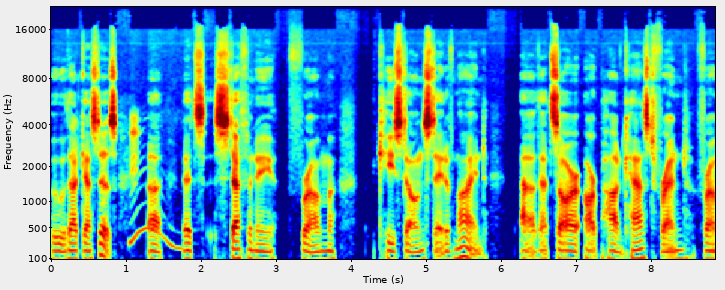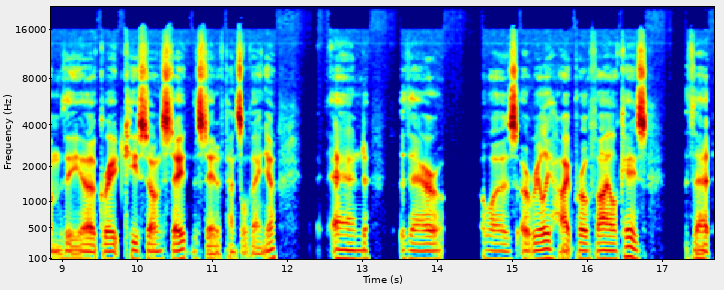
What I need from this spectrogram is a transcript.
who that guest is. Uh, Hmm. it's Stephanie from Keystone State of Mind. Uh, that's our, our podcast friend from the uh, great Keystone State, the state of Pennsylvania. And there was a really high profile case that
